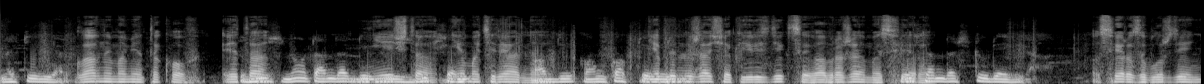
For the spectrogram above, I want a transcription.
material. Главный момент таков. Это нечто нематериальное, не принадлежащее к юрисдикции воображаемой сферы, сфера заблуждения.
